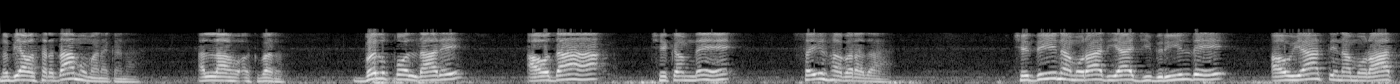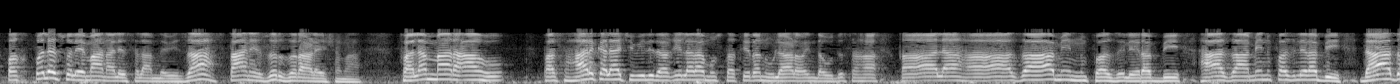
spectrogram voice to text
نو بیا وسره دا مو منه کنه الله اکبر بل قول دار او دا چې کوم نه صحیح خبره ده چې دین مراد یا جبرئیل دی او یا تینا مراد پخپل سليمان علی السلام دی زه ستانه زر زر علی شمه فلما رآه پس هر کله چې ویل دا غی لرا مستقرن ولاړ اند او دسه قال هاذا من فضل ربي هاذا من فضل ربي دا د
